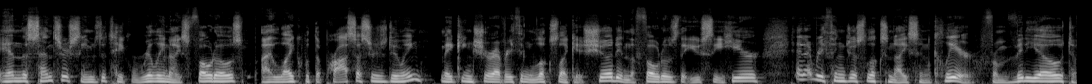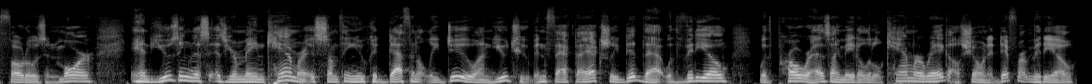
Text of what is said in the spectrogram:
and the sensor seems to take really nice photos. I like what the processor's doing, making sure everything looks like it should in the photos that you see here, and everything just looks nice and clear, from video to photos and more, and using this as your main camera is something you could definitely do on YouTube. In fact, I actually did that with video with ProRes I made a little camera rig I'll show in a different video,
